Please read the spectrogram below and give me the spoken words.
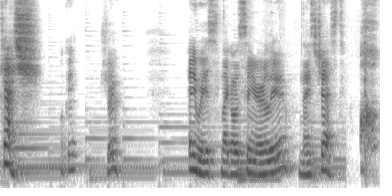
Cash. Okay, sure. Anyways, like I was saying earlier, nice chest. Oh,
